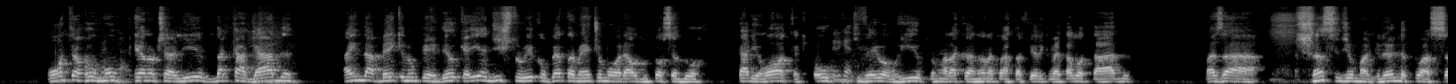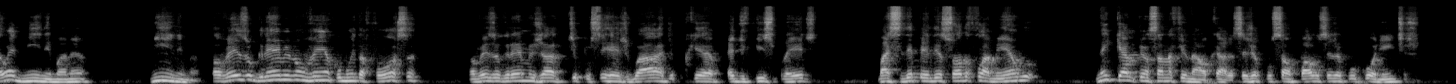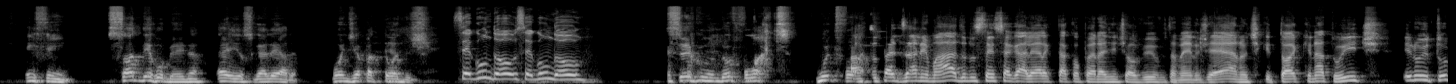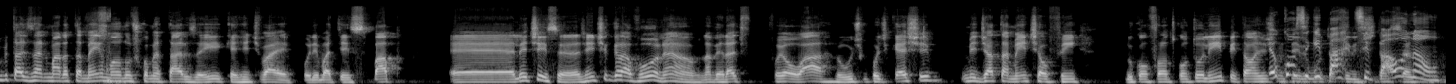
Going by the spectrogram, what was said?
Ontem arrumou um pênalti ali da cagada. Ainda bem que não perdeu, que aí ia destruir completamente o moral do torcedor carioca, ou Obrigada. que veio ao Rio para o Maracanã na quarta-feira, que vai estar lotado. Mas a chance de uma grande atuação é mínima, né? Mínima. Talvez o Grêmio não venha com muita força, talvez o Grêmio já tipo se resguarde, porque é difícil para eles. Mas se depender só do Flamengo, nem quero pensar na final, cara, seja com o São Paulo, seja com o Corinthians. Enfim, só derrubei, né? É isso, galera. Bom dia para todos. Segundou, segundou. Segundou forte. Muito forte. Arthur tá desanimado, não sei se a galera que tá acompanhando a gente ao vivo também no GE, no TikTok, na Twitch e no YouTube tá desanimada também. Manda uns comentários aí que a gente vai poder bater esse papo. É, Letícia, a gente gravou, né? Na verdade, foi ao ar no último podcast imediatamente ao fim do confronto contra o Olímpia, então a gente Eu consegui participar ou não?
